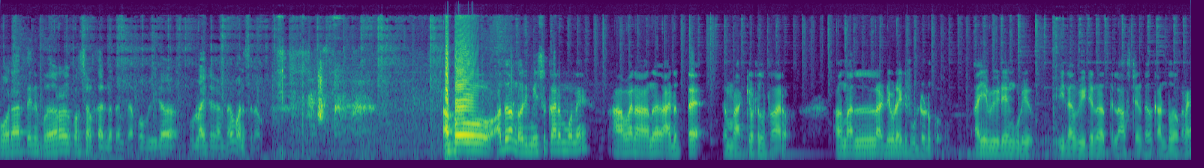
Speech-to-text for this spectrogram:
പോരാത്തതിന് വേറെ കുറച്ച് ആൾക്കാരിനകത്തുണ്ട് അപ്പോൾ വീഡിയോ ഫുള്ളായിട്ട് കണ്ടാൽ മനസ്സിലാവും. അപ്പോൾ അത് കണ്ടോ? ഒരു മീശക്കാരൻ പോലെ അവനാണ് അടുത്ത നമ്മുടെ അക്യൂട്ടുള്ള താരം. അത് നല്ല അടിപൊളിയായിട്ട് ഫുഡ് എടുക്കും. ആ ഈ വീഡിയോയും കൂടി ഈ വീഡിയോനകത്ത് ലാസ്റ്റ് ഉണ്ട് അത് കണ്ടു നോക്കണേ.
